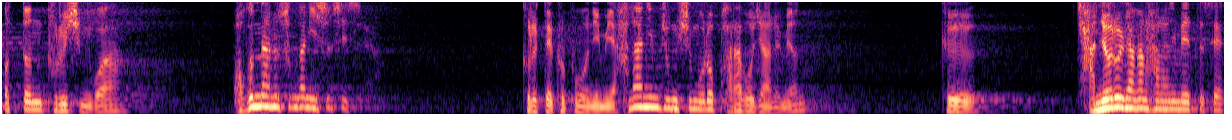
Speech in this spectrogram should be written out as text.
어떤 부르심과 어긋나는 순간이 있을 수 있어요. 그럴 때 그 부모님이 하나님 중심으로 바라보지 않으면 그 자녀를 향한 하나님의 뜻에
